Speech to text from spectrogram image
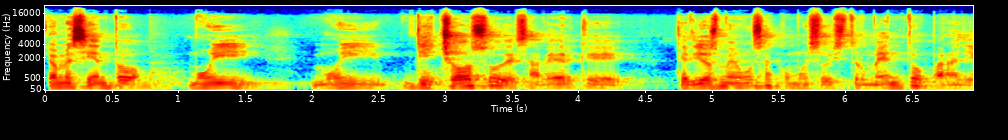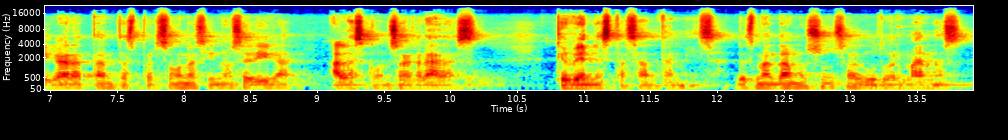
Yo me siento muy, muy dichoso de saber que, que Dios me usa como su instrumento para llegar a tantas personas y no se diga a las consagradas que ven esta Santa Misa. Les mandamos un saludo, hermanas,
